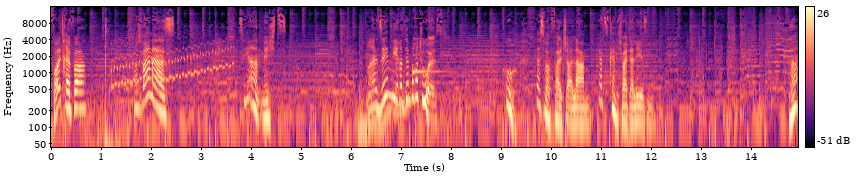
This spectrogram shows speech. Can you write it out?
Volltreffer. Was war das? Sie ahnt nichts. Mal sehen, wie ihre Temperatur ist. Puh, das war falscher Alarm. Jetzt kann ich weiterlesen. Hä?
